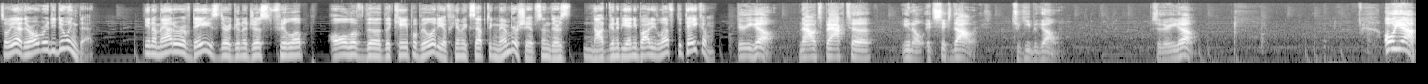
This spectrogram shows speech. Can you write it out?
So yeah, they're already doing that. In a matter of days, they're going to just fill up all of the the capability of him accepting memberships and there's not going to be anybody left to take them. there you go. Now it's back to, you know, it's six dollars to keep it going. So there you go. Oh yeah,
